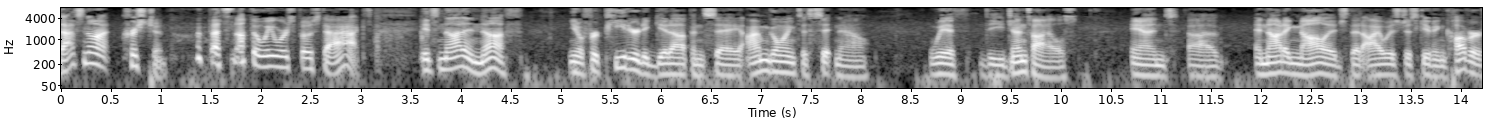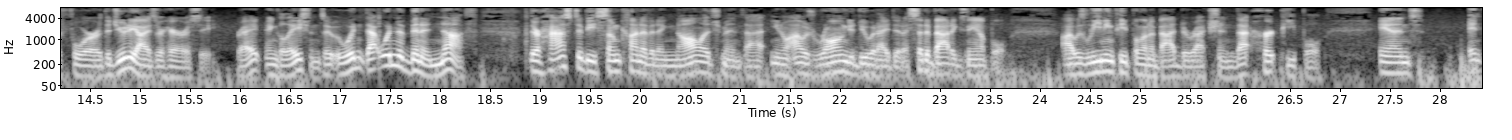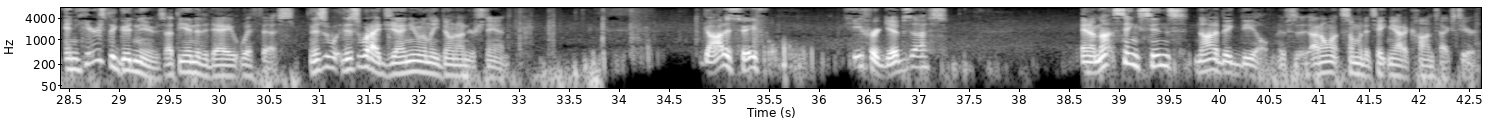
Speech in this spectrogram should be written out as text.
That's not Christian. That's not the way we're supposed to act. It's not enough, you know, for Peter to get up and say, I'm going to sit now with the Gentiles and, uh, and not acknowledge that I was just giving cover for the Judaizer heresy, right? In Galatians. It wouldn't, that wouldn't have been enough. There has to be some kind of an acknowledgement that, you know, I was wrong to do what I did. I set a bad example. I was leading people in a bad direction. That hurt people. And and, and here's the good news at the end of the day with this. This is this is what I genuinely don't understand. God is faithful. He forgives us. And I'm not saying sin's not a big deal. If, I don't want someone to take me out of context here.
